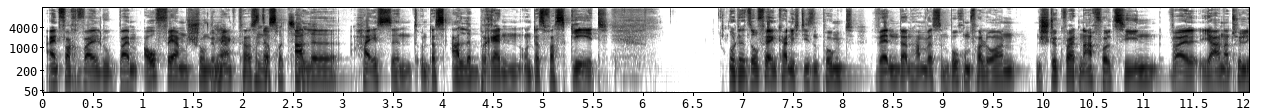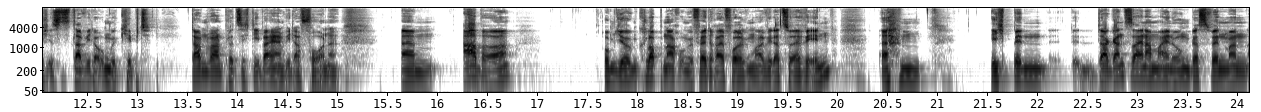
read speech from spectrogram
Einfach weil du beim Aufwärmen schon gemerkt ja, hast, dass alle heiß sind und dass alle brennen und dass was geht. Und insofern kann ich diesen Punkt, wenn, dann haben wir es in Bochum verloren, ein Stück weit nachvollziehen, weil ja, natürlich ist es da wieder umgekippt. Dann waren plötzlich die Bayern wieder vorne. Ähm, aber, um Jürgen Klopp nach ungefähr drei Folgen mal wieder zu erwähnen, ähm, ich bin da ganz seiner Meinung, dass wenn man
